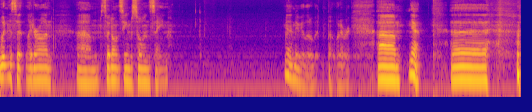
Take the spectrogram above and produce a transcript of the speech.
witness it later on, um, so I don't seem so insane. Yeah, maybe a little bit, but whatever. Um, yeah. Uh,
